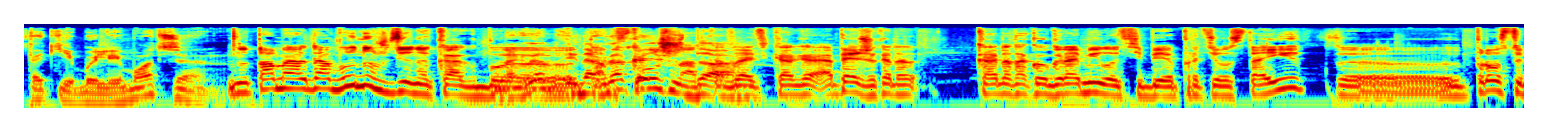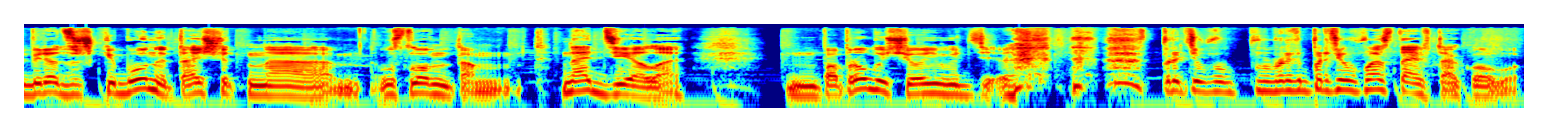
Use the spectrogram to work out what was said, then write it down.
такие были эмоции. Ну, там иногда вынуждены как бы... Иногда, иногда конечно, да. сказать. Как, опять же, когда, когда такой громила тебе противостоит, э, просто берет за шкибон и тащит на, условно, там, на дело. Попробуй чего-нибудь против, противопоставь такому.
